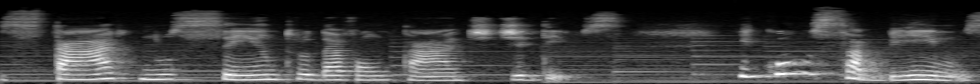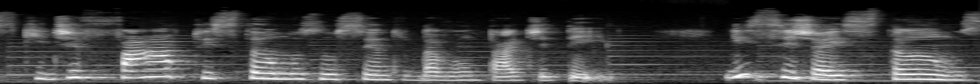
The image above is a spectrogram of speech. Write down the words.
estar no centro da vontade de Deus. E como sabemos que de fato estamos no centro da vontade dele? E se já estamos,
